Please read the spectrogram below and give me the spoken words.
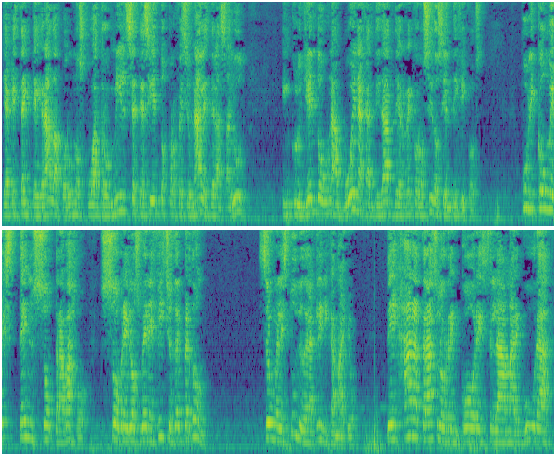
ya que está integrada por unos 4.700 profesionales de la salud, incluyendo una buena cantidad de reconocidos científicos, publicó un extenso trabajo sobre los beneficios del perdón. Según el estudio de la clínica Mayo, dejar atrás los rencores, la amargura,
